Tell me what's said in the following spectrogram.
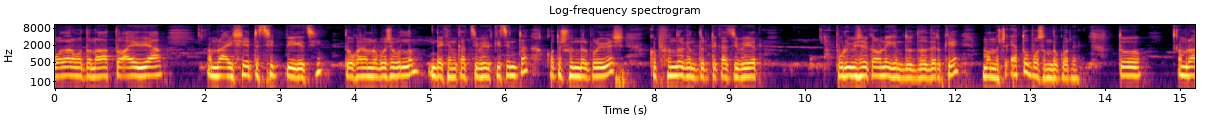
বলার মতো না। তো আইডিয়া আমরা আইসে একটা সিট পেয়ে গেছি। তো ওখানে আমরা বসে বললাম দেখেন কাচ্চি ভাইয়ের কিচেনটা কত সুন্দর পরিবেশ। খুব সুন্দর কিন্তু একটা কাচ্চি ভাইয়ের পরিবেশের কারণেই কিন্তু তাদেরকে মানুষ এত পছন্দ করে। তো আমরা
